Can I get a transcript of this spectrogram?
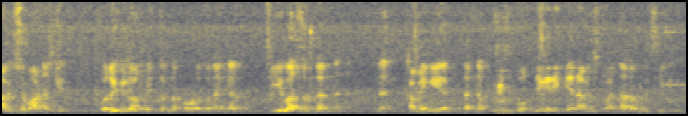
ആവശ്യമാണെങ്കിൽ ഒരു കിലോമീറ്ററിന്റെ പ്രവർത്തനങ്ങൾ ഈ വർഷം തന്നെ കമ്മിങ് ഇയർ തന്നെ പൂർത്തീകരിക്കാൻ ആവശ്യമായ നടപടി സ്വീകരിക്കും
